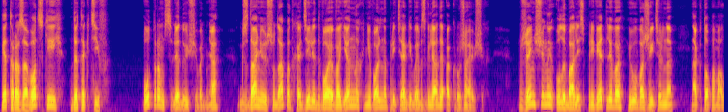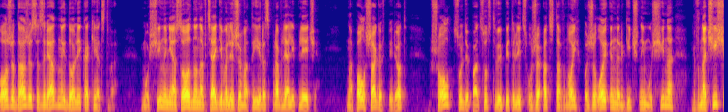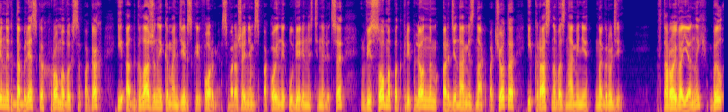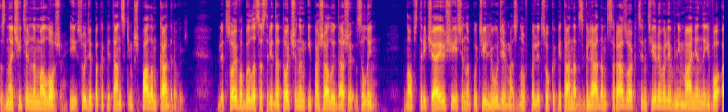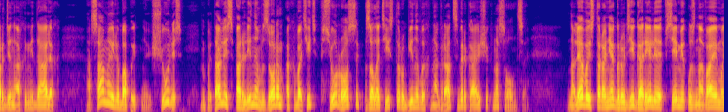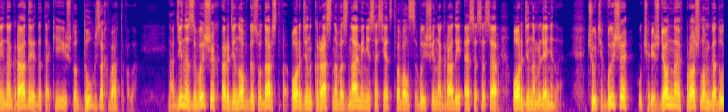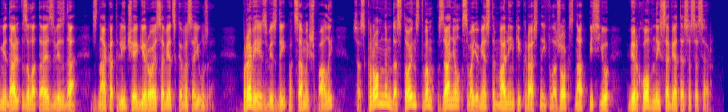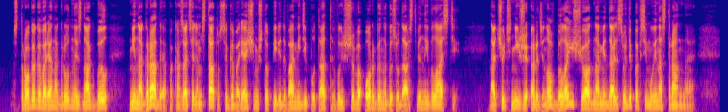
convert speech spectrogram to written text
Петрозаводский детектив. Утром следующего дня к зданию суда подходили двое военных, невольно притягивая взгляды окружающих. Женщины улыбались приветливо и уважительно, а кто помоложе, даже с изрядной долей кокетства. Мужчины неосознанно втягивали животы и расправляли плечи. На полшага вперед шел, судя по отсутствию петлиц, уже отставной, пожилой энергичный мужчина в начищенных до блеска хромовых сапогах и отглаженной командирской форме с выражением спокойной уверенности на лице, весомо подкрепленным орденами знак почета и красного знамени на груди. Второй военный был значительно моложе и, судя по капитанским шпалам, кадровый. Лицо его было сосредоточенным и, пожалуй, даже злым. Но встречающиеся на пути люди, мазнув по лицу капитана взглядом, сразу акцентировали внимание на его орденах и медалях. А самые любопытные, щурясь, пытались орлиным взором охватить всю россыпь золотисто-рубиновых наград, сверкающих на солнце. На левой стороне груди горели всеми узнаваемые награды, да такие, что дух захватывало. Один из высших орденов государства, орден Красного Знамени, соседствовал с высшей наградой СССР, орденом Ленина. Чуть выше – учрежденная в прошлом году медаль «Золотая звезда», знак отличия Героя Советского Союза. Правее звезды, под самой шпалой, со скромным достоинством занял свое место маленький красный флажок с надписью «Верховный Совет СССР». Строго говоря, нагрудный знак был не наградой, а показателем статуса, говорящим, что перед вами депутат высшего органа государственной власти. А чуть ниже орденов была еще одна медаль, судя по всему, иностранная.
